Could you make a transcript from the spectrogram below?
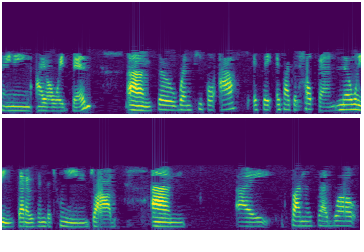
training, I always did. Um, so when people asked if they, if I could help them, knowing that I was in between jobs, um, I finally said, well,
